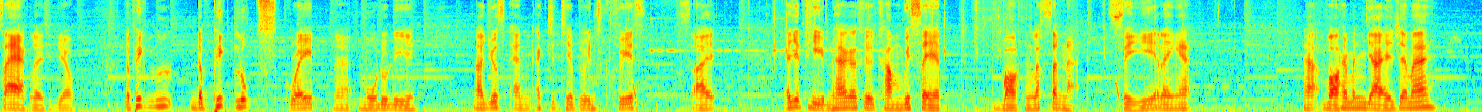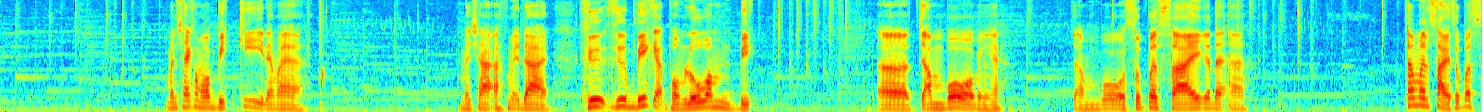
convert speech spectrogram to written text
แทรกเลยทีเดียว the pig the pig looks great นะฮะ หมูดูดี now use an adjective to increase size adjective นะฮะ ก็คือคำวิเศษบอกถึงลักษณะสีอะไรเงี้ยนะฮะบอกให้มันใหญ่ใช่ไหม มันใช้คำว่าบิ๊กกี้ได้ไหมไม่ใช่ไม่ได้ คือคือบิ๊กอะผมรู้ว่ามันบิ๊กเอ่อจัมโบ้เป็นไงจัมโบ้ซูเปอร์ไซส์ก็ได้อะถ้ามันใส่ซูเปอร์ไซ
